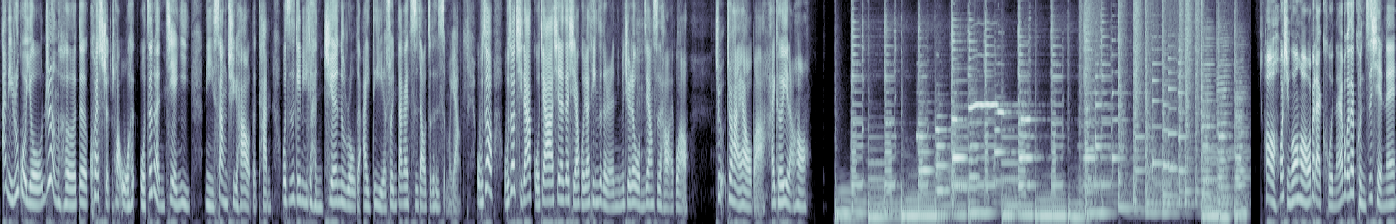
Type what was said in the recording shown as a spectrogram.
啊，你如果有任何的 question 的话，我我真的很建议你上去好好的看。我只是给你一个很 general 的 idea，所以你大概知道这个是怎么样。我不知道，我不知道其他国家现在在其他国家听这个人，你们觉得我们这样是好还不好？就就还好吧，还可以了哈。哦，我想讲哈，我不来困呢。要不过在困之前呢，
